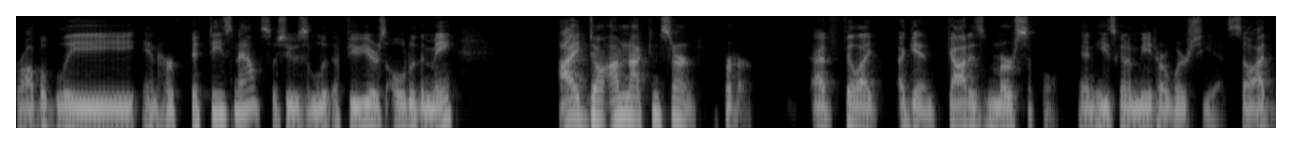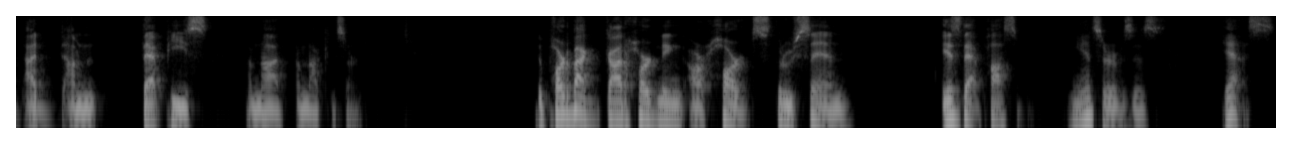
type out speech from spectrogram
probably in her 50s now, so she was a, few years older than me. I don't. I'm not concerned for her. I feel like again, God is merciful, and He's going to meet her where she is. So I, I, I'm that piece. I'm not. I'm not concerned. The part about God hardening our hearts through sin is that possible? The answer is, is yes.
